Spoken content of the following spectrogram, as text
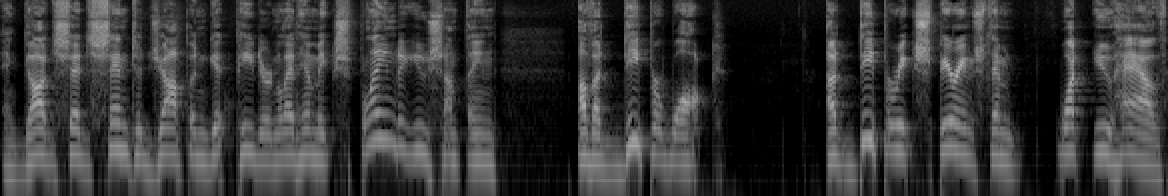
And God said, Send to Joppa and get Peter and let him explain to you something of a deeper walk, a deeper experience than what you have,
